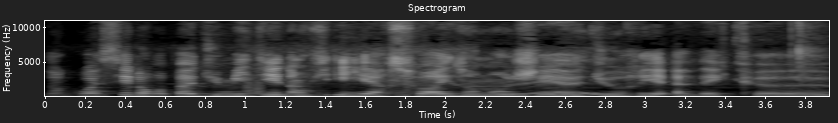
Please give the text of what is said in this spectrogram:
Donc voici le repas du midi. Donc hier soir, ils ont mangé euh, du riz avec euh,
